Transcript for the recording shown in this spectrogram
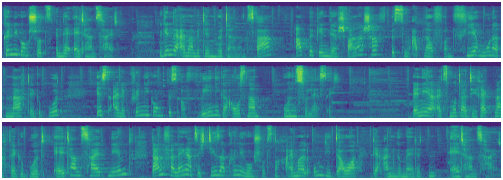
Kündigungsschutz in der Elternzeit. Beginnen wir einmal mit den Müttern und zwar ab Beginn der Schwangerschaft bis zum Ablauf von vier Monaten nach der Geburt ist eine Kündigung bis auf wenige Ausnahmen unzulässig. Wenn ihr als Mutter direkt nach der Geburt Elternzeit nehmt, dann verlängert sich dieser Kündigungsschutz noch einmal um die Dauer der angemeldeten Elternzeit.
